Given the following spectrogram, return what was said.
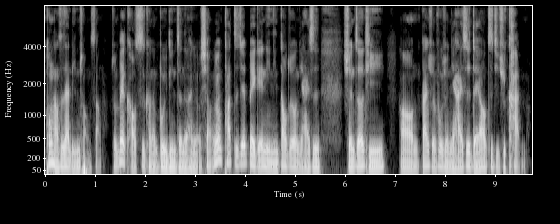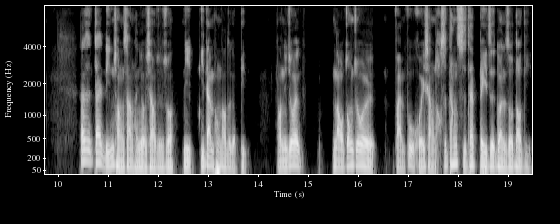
通常是在临床上准备考试，可能不一定真的很有效，因为他直接背给你，你到最后你还是选择题哦，单选复选，你还是得要自己去看。但是在临床上很有效，就是说你一旦碰到这个病，哦，你就会脑中就会反复回想老师当时在背这段的时候到底。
